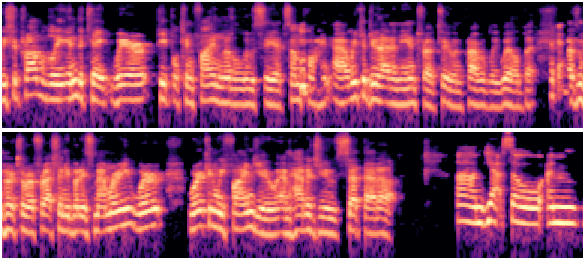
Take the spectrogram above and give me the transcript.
We should probably indicate where people can find Little Lucy at some point. Uh, we could do that in the intro too, and probably will. But okay. doesn't hurt to refresh anybody's memory. Where where can we find you, and how did you set that up? Um, yeah, so I'm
